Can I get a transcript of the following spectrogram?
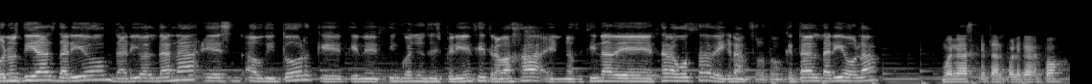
Buenos días, Darío. Darío Aldana es auditor que tiene cinco años de experiencia y trabaja en la oficina de Zaragoza de Gran Thornton. ¿Qué tal, Darío? Hola. Buenas, ¿qué tal, Policarpo?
